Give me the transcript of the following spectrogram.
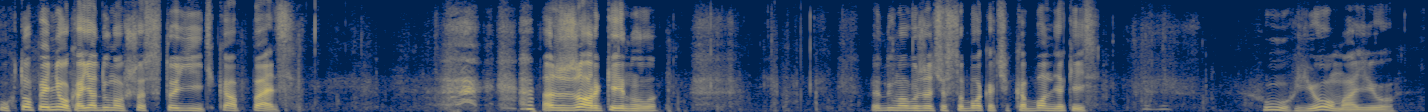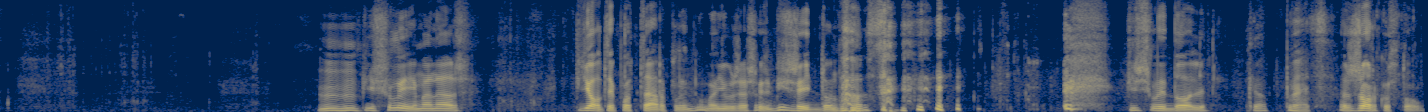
Ух, то пеньок, а я думав, що стоїть. Капець. Аж жар кинуло. Я думав уже чи собака, чи кабан якийсь. Фух, йо-майо. Угу, пішли, мене аж п'яти потерпли. Думаю, вже щось біжить до нас. Пішли далі. Капець. Жарко стало.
